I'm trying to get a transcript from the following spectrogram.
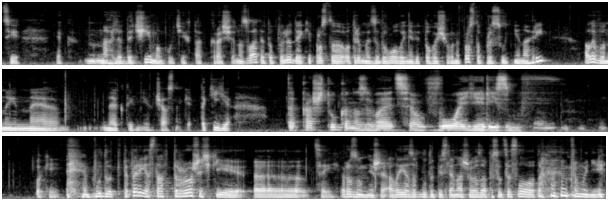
ці як наглядачі, мабуть, їх так краще назвати. Тобто люди, які просто отримують задоволення від того, що вони просто присутні на грі, але вони не, не активні учасники. Такі є. Така штука називається воєрізм. Окей, буду. Тепер я став трошечки е, цей розумніше, але я забуду після нашого запису це слово, то, то мені.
